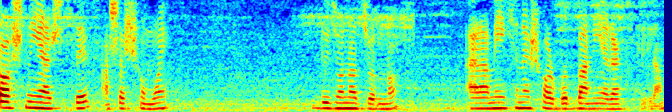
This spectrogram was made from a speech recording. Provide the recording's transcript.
রস নিয়ে আসছে আসার সময়। দুজনের জন্য। আর আমি এখানে শরবত বানিয়ে রাখছিলাম।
